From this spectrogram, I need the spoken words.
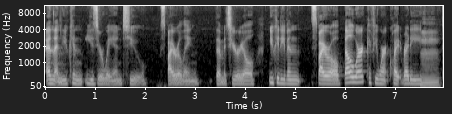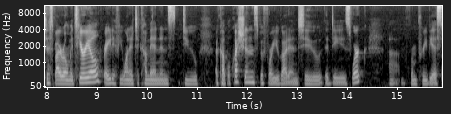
and then you can ease your way into spiraling the material. You could even spiral bell work if you weren't quite ready mm. to spiral material, right? If you wanted to come in and do a couple questions before you got into the day's work um, from previous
